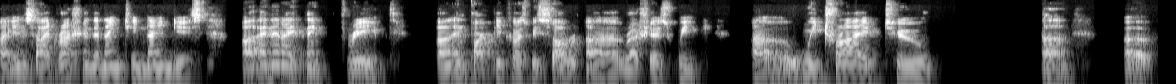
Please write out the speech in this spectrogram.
uh, inside Russia in the 1990s. Uh, and then I think three, in part because we saw Russia as weak, we tried to put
